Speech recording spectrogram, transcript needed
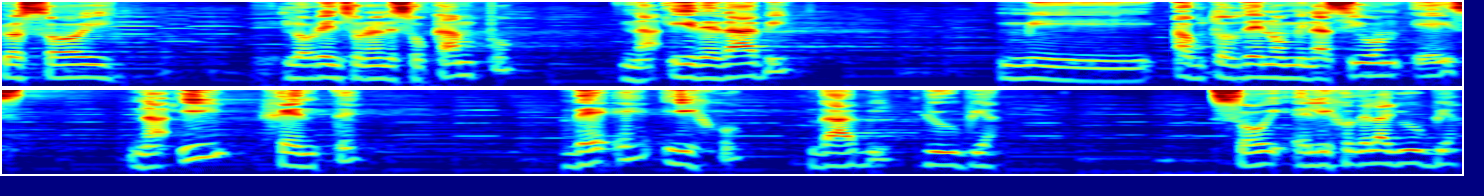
Yo soy Lorenzo Hernández Ocampo, naí de Davi. Mi autodenominación es Naí, gente, de hijo, Davi, lluvia. Soy el hijo de la lluvia.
